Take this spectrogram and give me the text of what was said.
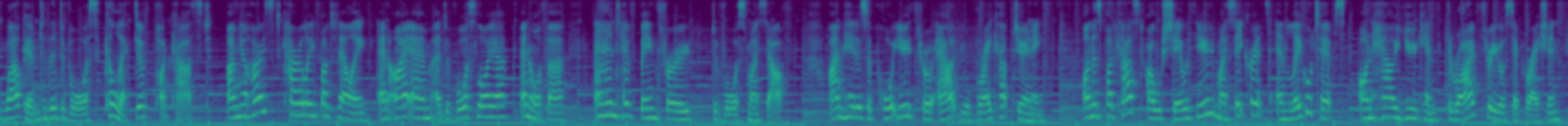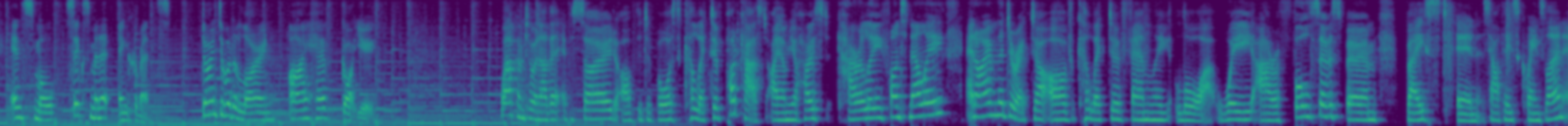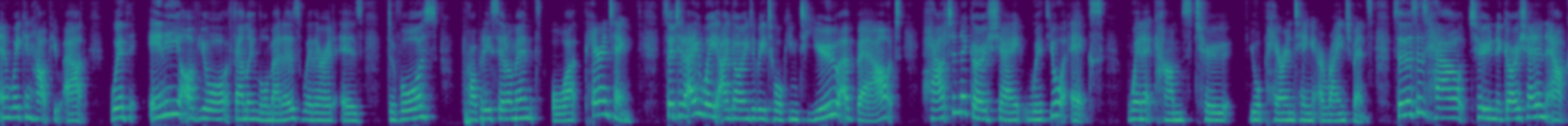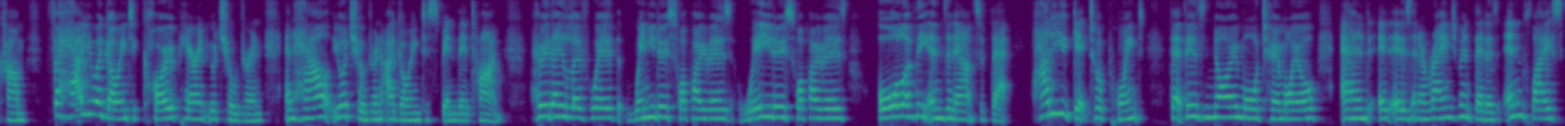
Welcome to the Divorce Collective podcast. I'm your host, Caralee Fontenele, and I am a divorce lawyer and author and have been through divorce myself. I'm here to support you throughout your breakup journey. On this podcast, I will share with you my secrets and legal tips on how you can thrive through your separation in small six minute increments. Don't do it alone, I have got you. Welcome to another episode of the Divorce Collective podcast. I am your host, Caralee Fontenele, and I am the director of Collective Family Law. We are a full service firm based in Southeast Queensland, and we can help you out with any of your family law matters, whether it is divorce, property settlement, or parenting. So, today we are going to be talking to you about how to negotiate with your ex when it comes to your parenting arrangements. So, this is how to negotiate an outcome for how you are going to co parent your children and how your children are going to spend their time, who they live with, when you do swap overs, where you do swap overs, all of the ins and outs of that. How do you get to a point that there's no more turmoil and it is an arrangement that is in place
